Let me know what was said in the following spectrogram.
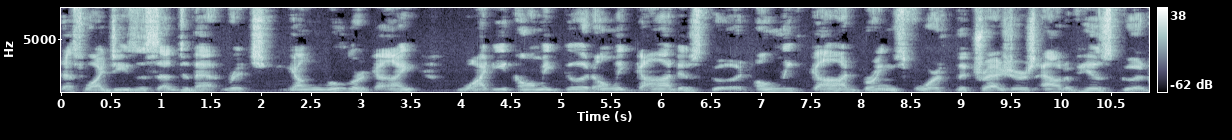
That's why Jesus said to that rich young ruler guy, Why do you call me good? Only God is good. Only God brings forth the treasures out of his good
